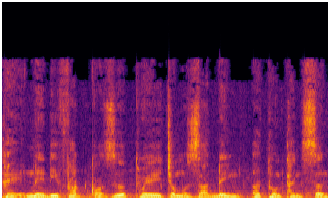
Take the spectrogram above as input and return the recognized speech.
thể nên đi phát cỏ dứa thuê cho một gia đình ở thôn Thanh Sơn.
